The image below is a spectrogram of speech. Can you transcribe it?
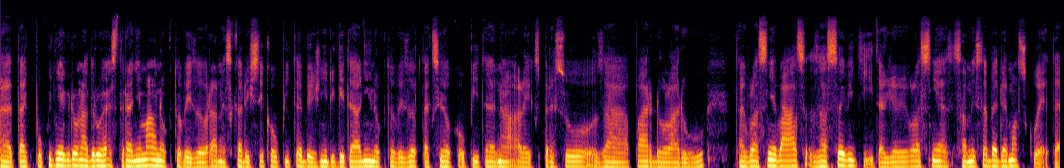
Eh, tak pokud někdo na druhé straně má noktovizor a dneska, když si koupíte běžný digitální noktovizor, tak si ho koupíte na AliExpressu za pár dolarů, tak vlastně vás zase vidí, takže vy vlastně sami sebe demaskujete.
